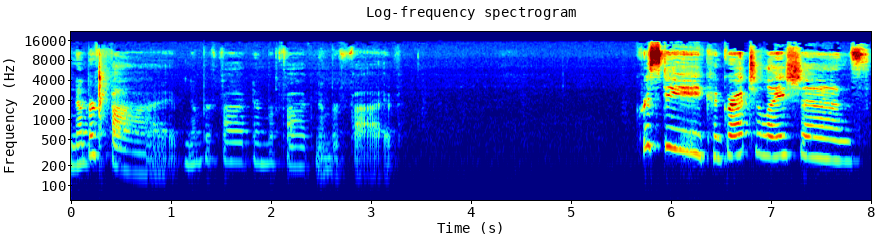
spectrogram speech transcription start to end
Number five, number five, number five, number five. Christy, congratulations.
